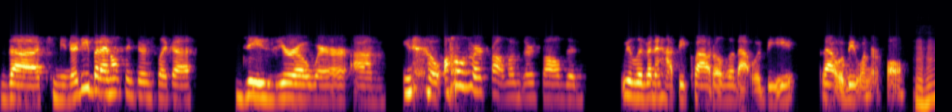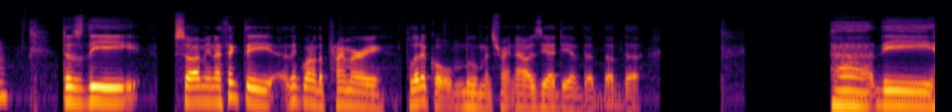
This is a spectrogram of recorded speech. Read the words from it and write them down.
the community. But I don't think there's like a day zero where um, you know all of our problems are solved and we live in a happy cloud. Although that would be that would be wonderful. Mm-hmm. Does the so I mean I think the I think one of the primary political movements right now is the idea of the of the uh, the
